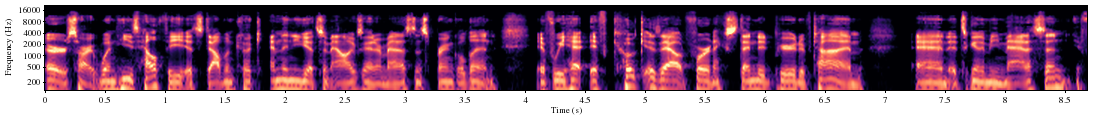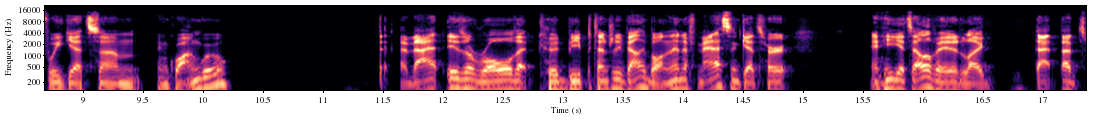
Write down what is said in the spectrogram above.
or sorry, when he's healthy, it's Dalvin Cook, and then you get some Alexander Mattison sprinkled in. If we ha- if Cook is out for an extended period of time, and it's going to be Mattison, if we get some Nwangwu, th- that is a role that could be potentially valuable. And then if Mattison gets hurt and he gets elevated, like that, that's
